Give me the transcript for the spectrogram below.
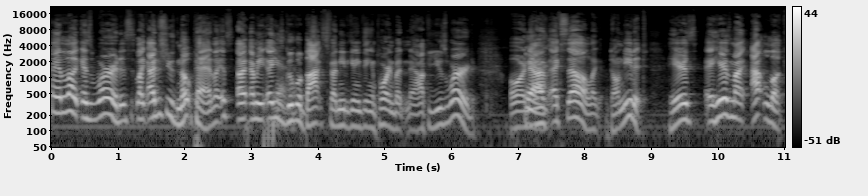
hey, look, it's Word. It's like I just use Notepad. Like, it's, I, I mean, I use Yeah. Google Docs if I need to get anything important, but now I can use Word, or now I have Excel. Like, don't need it. Here's eh, here's my Outlook,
